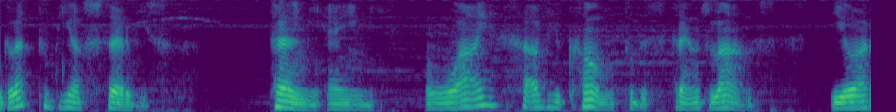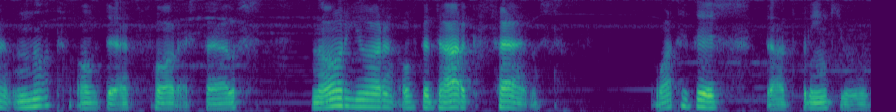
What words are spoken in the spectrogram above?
Glad to be of service. Tell me, Amy, why have you come to the strange lands? You are not of the forest elves, nor you are of the dark fens. What it is that bring you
